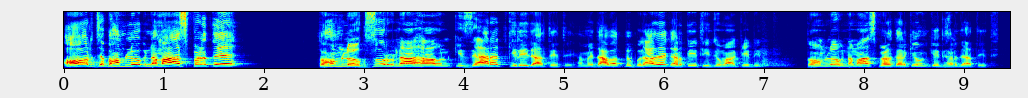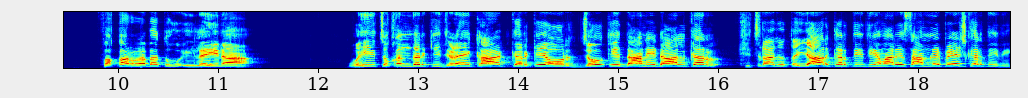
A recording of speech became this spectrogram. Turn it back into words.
और जब हम लोग नमाज़ पढ़ते तो हम लोग जुर उनकी ज्यारत के लिए जाते थे। हमें दावत पे बुलाया करती थी जुमा के दिन तो हम लोग नमाज़ पढ़ करके उनके घर जाते थे। फ़कर रबत इलेना, वही चुकंदर की जड़ें काट करके और जौ के दाने डालकर खिचड़ा जो तैयार करती थी, हमारे सामने पेश करती थी।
